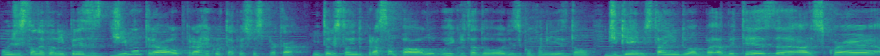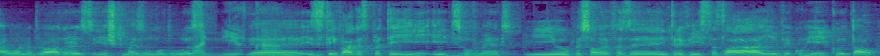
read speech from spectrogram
onde estão levando empresas de Montreal para recrutar pessoas para cá. Então eles estão indo para São Paulo, recrutadores e companhias. Então, de games está indo a, Bethesda, a Square, a Warner Brothers e acho que mais uma ou duas. Maneiro, é, cara. Existem vagas para TI e desenvolvimento. E o pessoal vai fazer entrevistas lá e ver currículo e tal.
